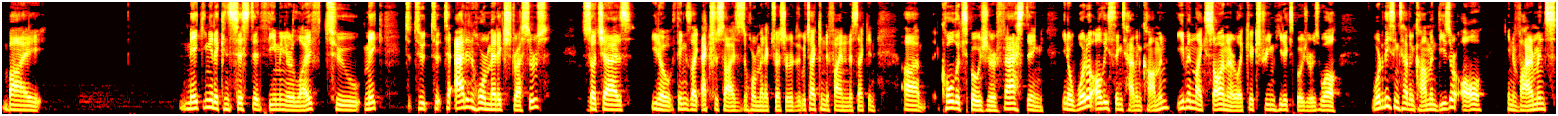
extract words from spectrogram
by making it a consistent theme in your life to make to to to, add in hormetic stressors such as you know things like exercise is a hormetic stressor which i can define in a second um, cold exposure fasting you know what do all these things have in common? Even like sauna or like extreme heat exposure as well. What do these things have in common? These are all environments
